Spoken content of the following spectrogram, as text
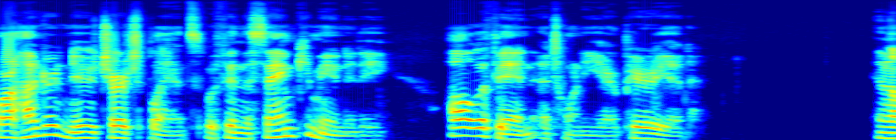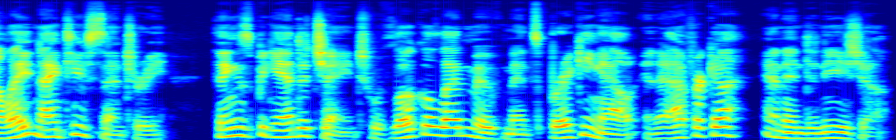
or 100 new church plants within the same community, all within a 20-year period. In the late 19th century, things began to change, with local-led movements breaking out in Africa and Indonesia.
